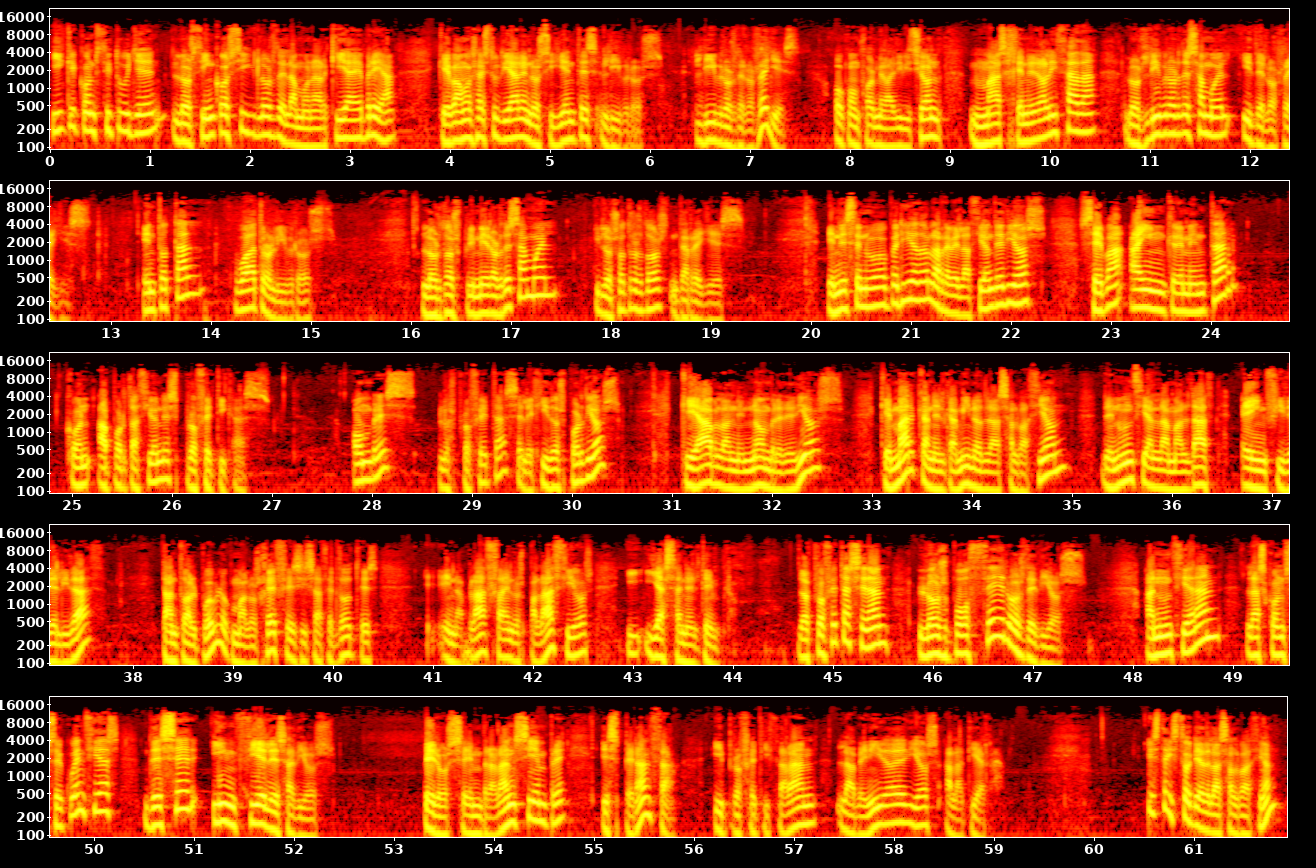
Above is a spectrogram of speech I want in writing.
y que constituyen los cinco siglos de la monarquía hebrea que vamos a estudiar en los siguientes libros. Libros de los Reyes, o conforme a la división más generalizada, los libros de Samuel y de los reyes. En total, cuatro libros. Los dos primeros de Samuel y los otros dos de reyes. En este nuevo periodo la revelación de Dios se va a incrementar con aportaciones proféticas. Hombres, los profetas elegidos por Dios, que hablan en nombre de Dios, que marcan el camino de la salvación, denuncian la maldad e infidelidad, tanto al pueblo como a los jefes y sacerdotes en la plaza, en los palacios y, hasta en el templo. Los profetas serán los voceros de Dios. Anunciarán las consecuencias de ser infieles a Dios. Pero sembrarán siempre esperanza y profetizarán la venida de Dios a la tierra. Esta historia de la salvación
